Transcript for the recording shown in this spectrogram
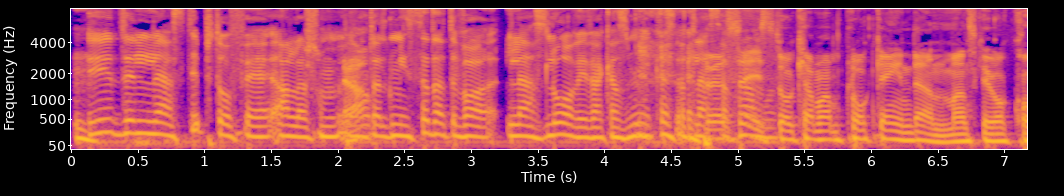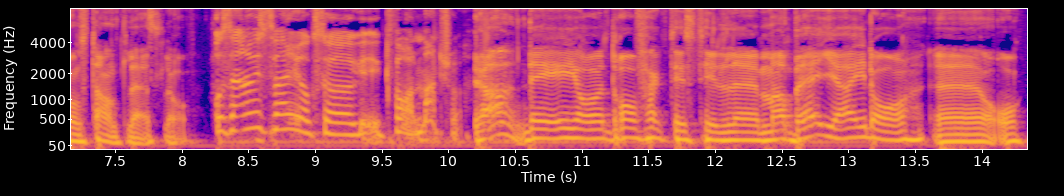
Det är ett lästips då för alla som eventuellt missade att det var läslov i veckan som gick. Att läsa Precis, framåt. då kan man plocka in den. Man ska ju ha konstant läslov. Och sen har vi Sverige också kvalmatch va? Ja, det är, jag drar faktiskt till eh, Marbella idag eh, och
